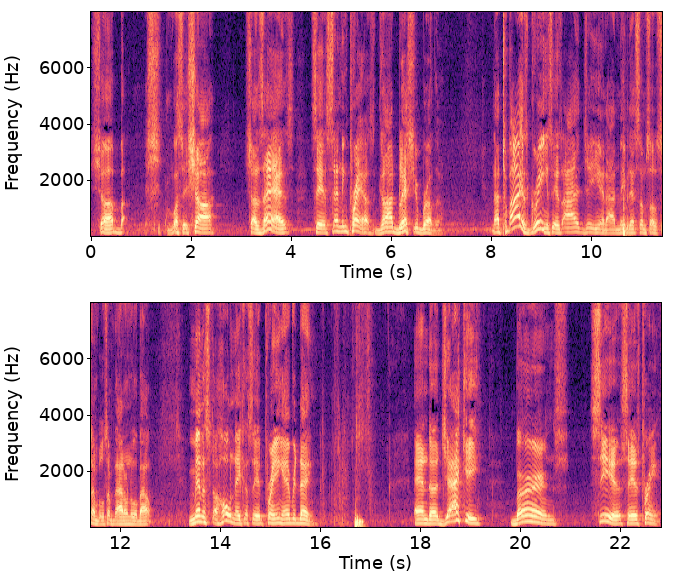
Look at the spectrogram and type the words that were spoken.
Shab, what's it, Shah, Shazaz says, sending prayers. God bless your brother. Now, Tobias Green says IJN. I, maybe that's some sort of symbol, something I don't know about. Minister Holnaker said, praying every day. And uh, Jackie Burns Sears says, praying.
